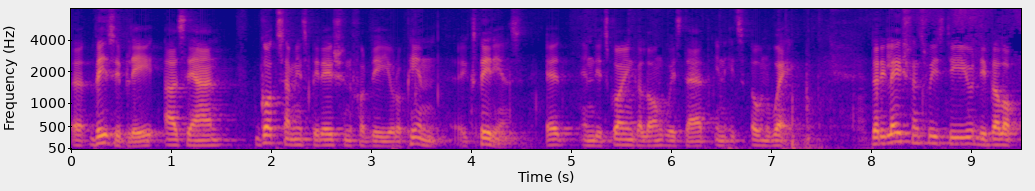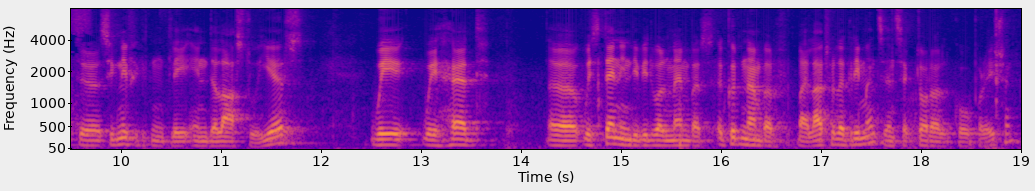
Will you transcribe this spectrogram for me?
uh, visibly, ASEAN got some inspiration for the European experience, and it's going along with that in its own way. The relations with the EU developed uh, significantly in the last two years. We, we had, uh, with 10 individual members, a good number of bilateral agreements and sectoral cooperation,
